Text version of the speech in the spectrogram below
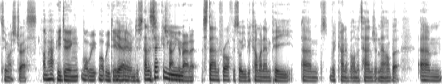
too much stress. I'm happy doing what we what we do here and just, and the just second you about it. stand for office or you become an MP, um, we're kind of on a tangent now, but um,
